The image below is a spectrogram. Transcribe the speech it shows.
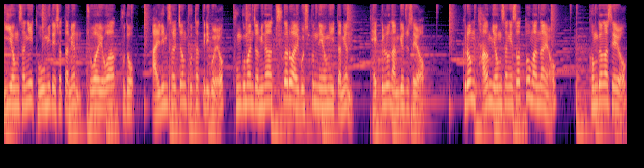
이 영상이 도움이 되셨다면 좋아요와 구독, 알림 설정 부탁드리고요. 궁금한 점이나 추가로 알고 싶은 내용이 있다면 댓글로 남겨주세요. 그럼 다음 영상에서 또 만나요. 건강하세요.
